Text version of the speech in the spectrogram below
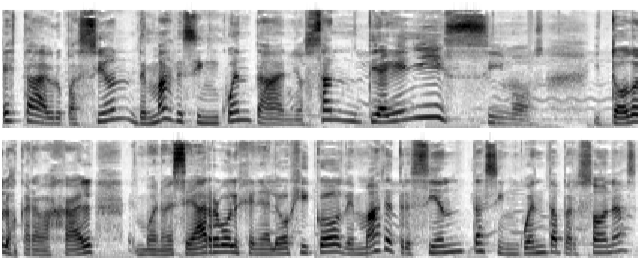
esta agrupación de más de 50 años, santiagueñísimos. Y todos los Carabajal, bueno, ese árbol genealógico de más de 350 personas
